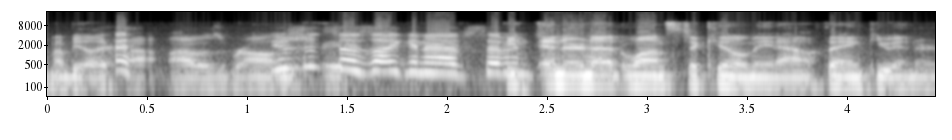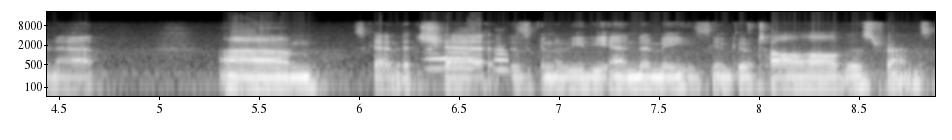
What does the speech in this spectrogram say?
I'll be like, wow, "I was wrong." Fusion says I can have the internet wants to kill me now. Thank you, internet. Um, this guy in the chat is going to be the end of me. He's going to go tell all of his friends.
